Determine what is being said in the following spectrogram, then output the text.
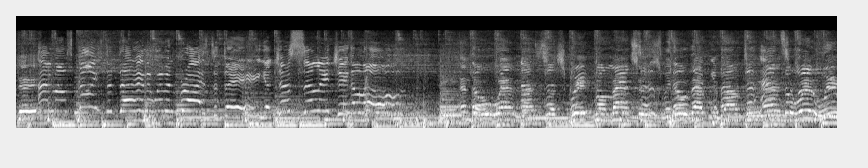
Today. And most guys today, the women prize today. You're just silly gigolo. And though we're not such great romancers, we know that you're bound to answer when we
